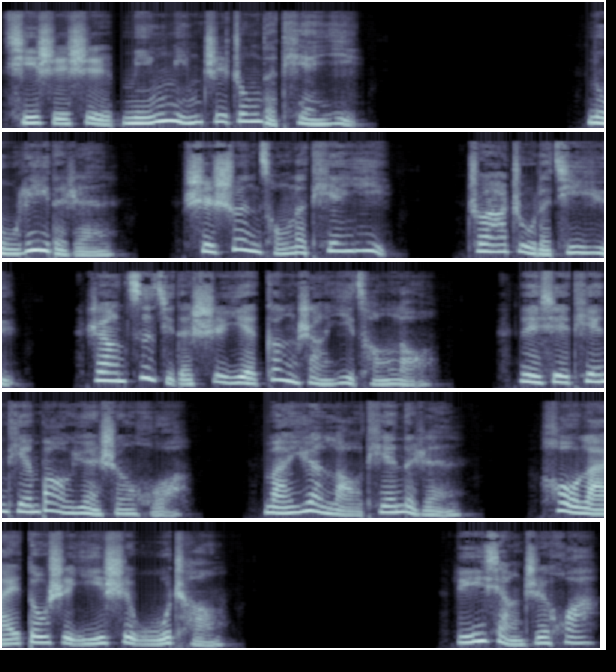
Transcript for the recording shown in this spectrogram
其实是冥冥之中的天意。努力的人是顺从了天意，抓住了机遇，让自己的事业更上一层楼。那些天天抱怨生活、埋怨老天的人，后来都是一事无成。理想之花。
